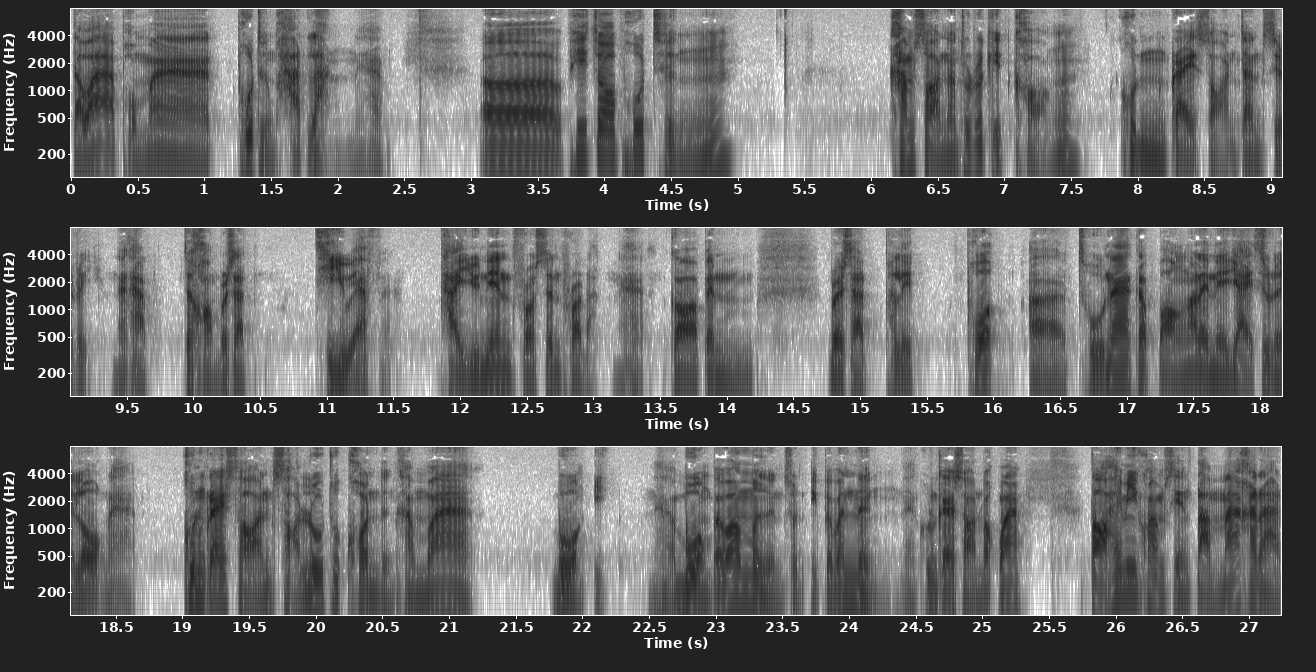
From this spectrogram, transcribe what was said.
แต่ว่าผมมาพูดถึงพาร์ทหลังนะครับ เออพี่โจพูดถึงคำสอนทางธุรกิจของคุณไกรสอนจันสิรินะครับเจ้าของบริษัท TUF Thai Union Frozen Product นะฮะก็เป็นบริษัทผลิตพวกทูน่ากระป๋องอะไรเนี่ยใหญ่ที่สุดในโลกนะฮะคุณไกรสอนสอนลูกทุกคนถึงคำว่าบ่วงอีกนะฮะบ่วงแปว่าหมื่นส่วนอีกแปว่าหนึ่งนะคุณไกรสอนบอกว่า ต่อให้มีความเสี่ยงต่ำมากขนาด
